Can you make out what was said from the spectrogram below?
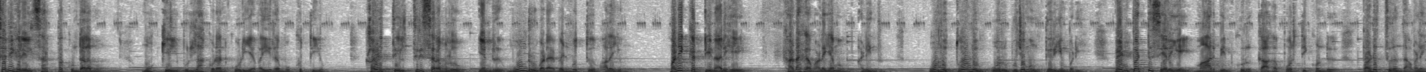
செவிகளில் சர்ப்ப குண்டலமும் மூக்கில் புல்லாக்குடன் கூடிய வைர மூக்குத்தியும் கழுத்தில் திரிசரமுலு என்று மூன்று வட வெண்முத்து மாலையும் மணிக்கட்டின் அருகே கடக வளையமும் அணிந்து ஒரு தோளும் ஒரு புஜமும் தெரியும்படி வெண்பட்டு சேலையை மார்பின் குறுக்காக போர்த்திக் கொண்டு படுத்திருந்த அவளை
